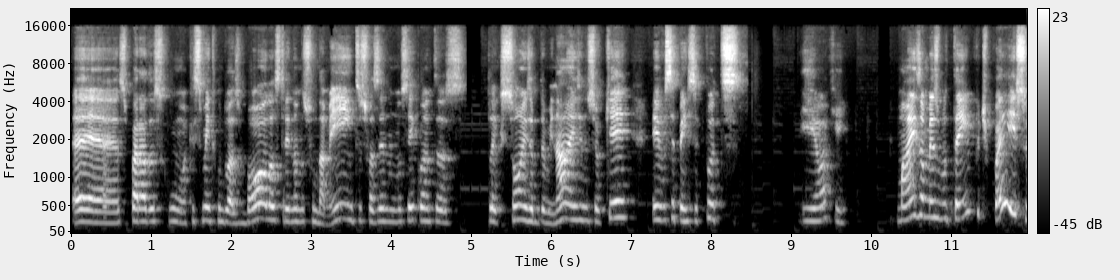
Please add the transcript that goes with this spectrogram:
é, as paradas com aquecimento com duas bolas, treinando os fundamentos, fazendo não sei quantas flexões abdominais e não sei o quê. E aí você pensa, putz, e eu aqui. Mas ao mesmo tempo, tipo, é isso.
